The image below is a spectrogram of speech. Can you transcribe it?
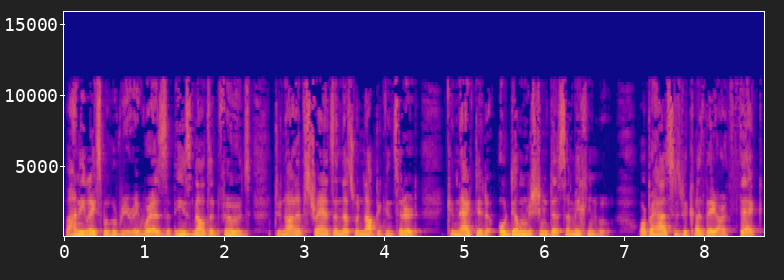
Whereas these melted foods do not have strands and thus would not be considered connected. Or perhaps it's because they are thick.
